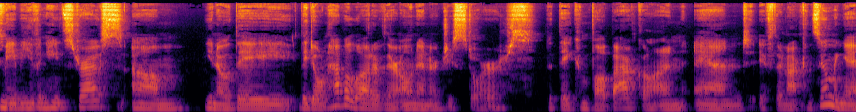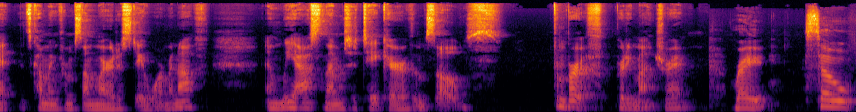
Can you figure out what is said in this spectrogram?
maybe even heat stress, um, you know, they they don't have a lot of their own energy stores that they can fall back on. And if they're not consuming it, it's coming from somewhere to stay warm enough and we ask them to take care of themselves from birth, pretty much, right? Right. So,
